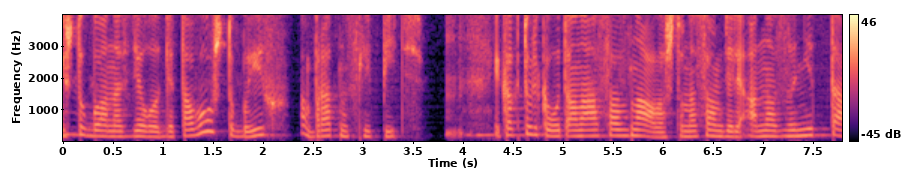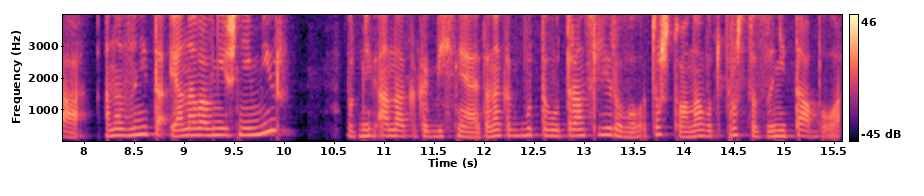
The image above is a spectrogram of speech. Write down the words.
И что бы она сделала для того, чтобы их обратно слепить. И как только вот она осознала, что на самом деле она занята, она занята, и она во внешний мир – вот она как объясняет, она как будто вот транслировала то, что она вот просто занята была.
